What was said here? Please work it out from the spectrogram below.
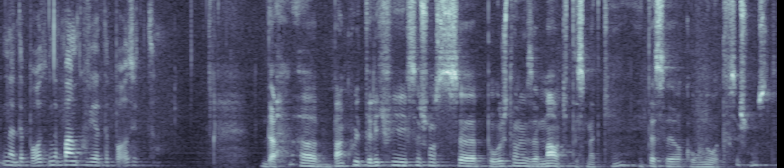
на, депозит, на банковия депозит? Да, банковите лихви всъщност са положителни за малките сметки и те са около нулата всъщност.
